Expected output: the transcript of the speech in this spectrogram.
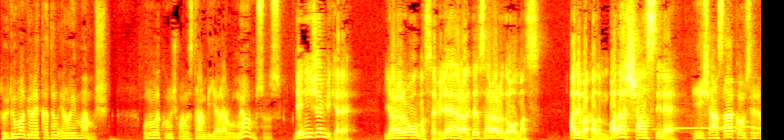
Duyduğuma göre kadın eroinmanmış. Onunla konuşmanızdan bir yarar umuyor musunuz? Deneyeceğim bir kere. Yararı olmasa bile herhalde zararı da olmaz. Hadi bakalım bana şans dile. İyi şanslar komiserim.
